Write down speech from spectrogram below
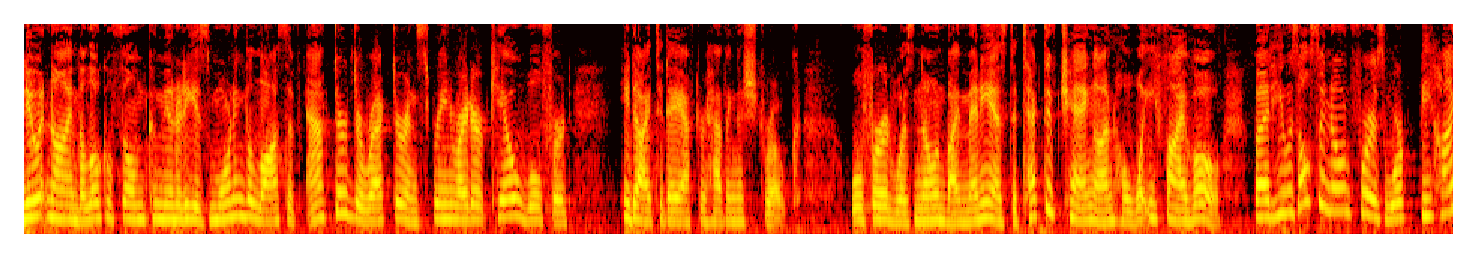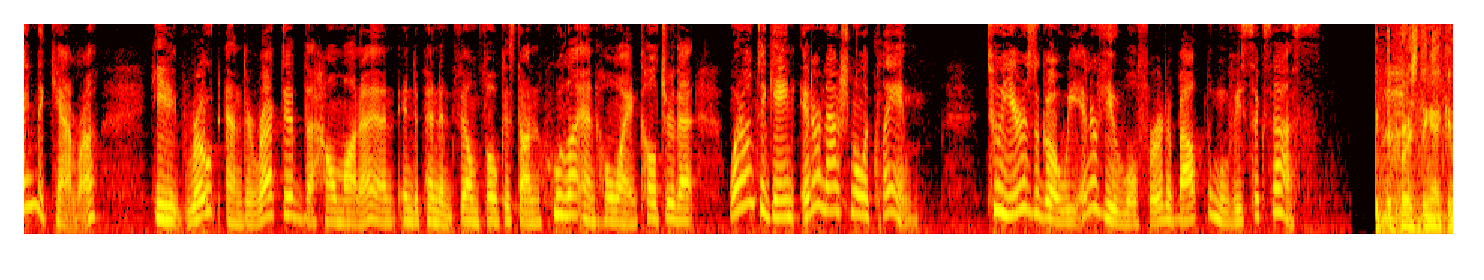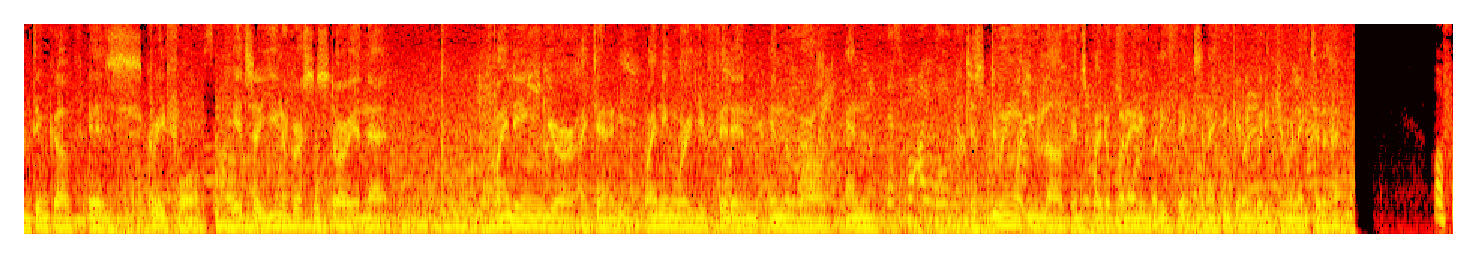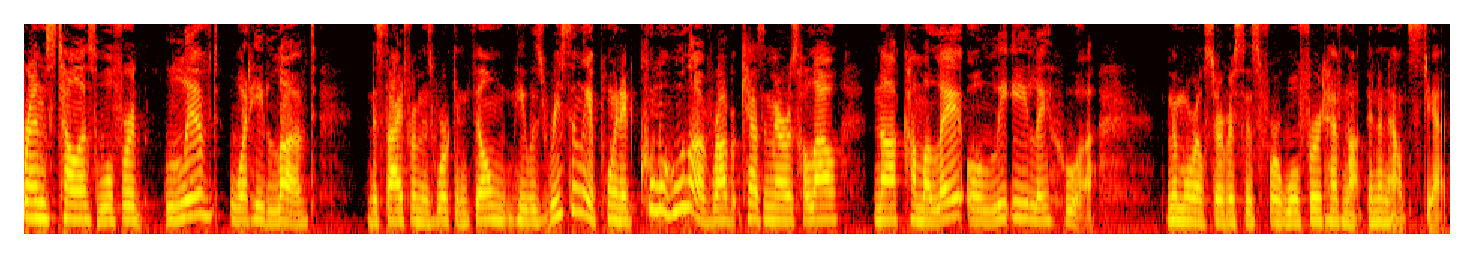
New at 9, the local film community is mourning the loss of actor, director, and screenwriter Keo Woolford. He died today after having a stroke. Woolford was known by many as Detective Chang on Hawaii Five-O, but he was also known for his work behind the camera. He wrote and directed The Haumana, an independent film focused on hula and Hawaiian culture that went on to gain international acclaim. Two years ago, we interviewed Woolford about the movie's success. The first thing I can think of is grateful. It's a universal story in that finding your identity, finding where you fit in in the world, and just doing what you love in spite of what anybody thinks. And I think anybody can relate to that. Well, friends tell us Woolford lived what he loved. And aside from his work in film, he was recently appointed Kumuhula of Robert Cazimero's Halau Na Kamalei o Lililehua. Memorial services for Woolford have not been announced yet.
